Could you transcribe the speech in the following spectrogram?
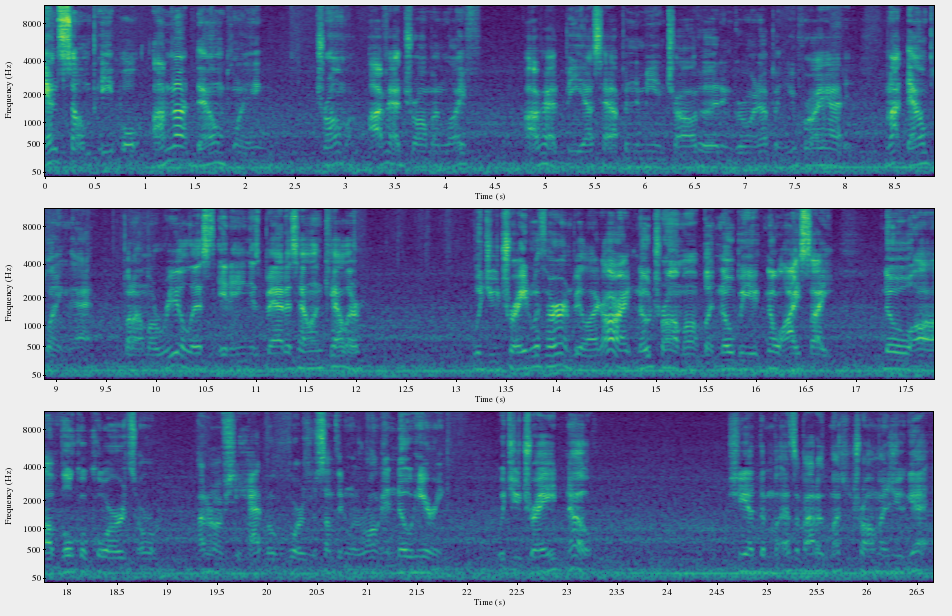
And some people, I'm not downplaying trauma. I've had trauma in life. I've had BS happen to me in childhood and growing up, and you probably had it. I'm not downplaying that, but I'm a realist. It ain't as bad as Helen Keller. Would you trade with her and be like, all right, no trauma, but no be no eyesight, no uh, vocal cords, or I don't know if she had vocal cords or something was wrong, and no hearing? Would you trade? No. She had the that's about as much trauma as you get.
